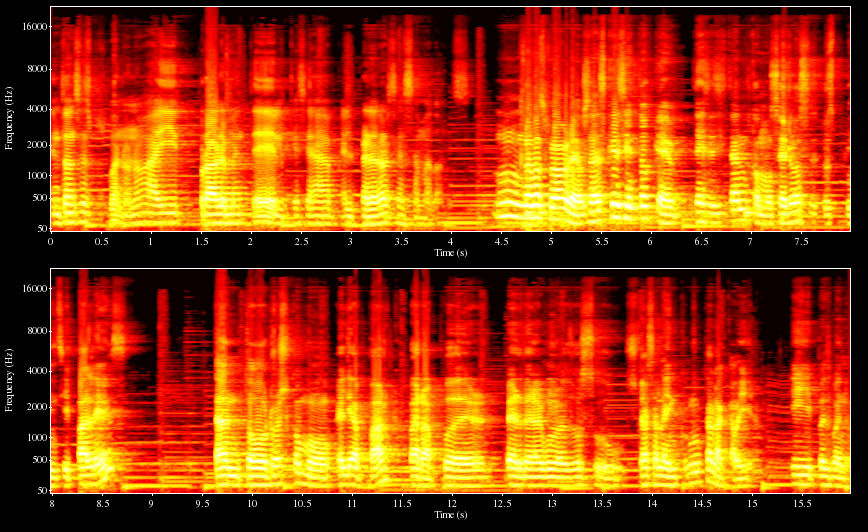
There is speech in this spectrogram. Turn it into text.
Entonces, pues bueno, ¿no? Ahí probablemente el que sea el perdedor sea Samadones. Mm, lo más probable, o sea, es que siento que necesitan como ser los, principales, tanto Rush como Elia Park, para poder perder alguno de los dos su, casa, la incógnita o la cabellera. Y pues bueno,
